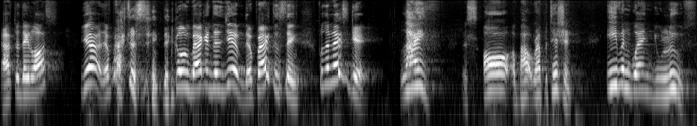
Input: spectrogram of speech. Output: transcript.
after they lost? Yeah, they're practicing. They're going back into the gym. They're practicing for the next game. Life is all about repetition. Even when you lose,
